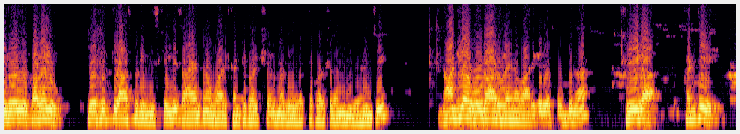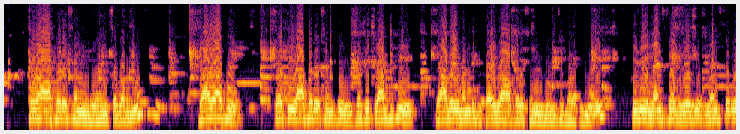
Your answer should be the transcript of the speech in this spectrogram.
ఈరోజు పగలు జయశక్తి హాస్పిటల్ తీసుకెళ్ళి సాయంత్రం వారి కంటి పరీక్షలు మరియు రక్త పరీక్షలు అన్ని నిర్వహించి దాంట్లో కూడా అర్హులైన వారికి రేపు పొద్దున ఫ్రీగా కంటి కూడా ఆపరేషన్ నిర్వహించబడును. దాదాపు ప్రతి ఆపరేషన్కు ప్రతి క్యాంప్కి యాభై మందికి పైగా ఆపరేషన్లు నిర్వహించబడుతున్నాయి. ఇది లయన్స్ క్లబ్ రేపు లయన్స్ క్లబ్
